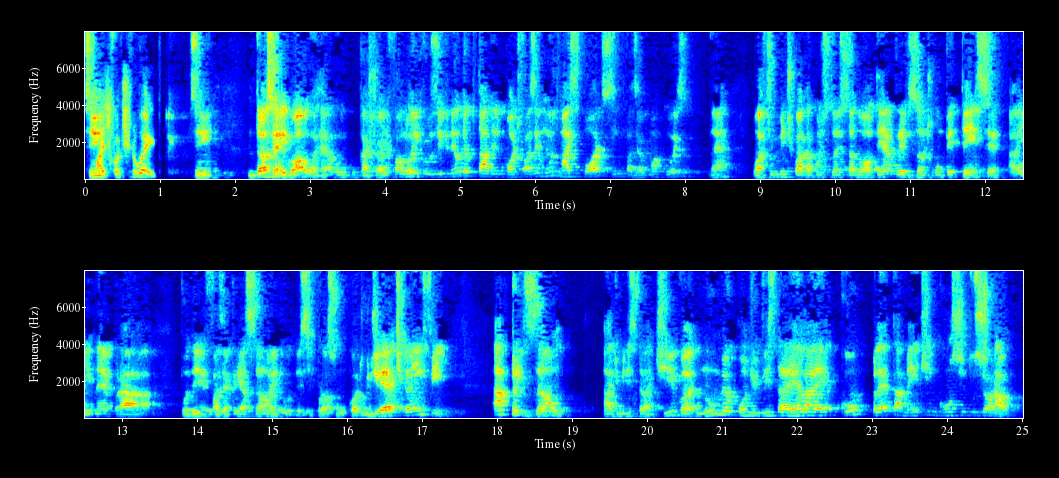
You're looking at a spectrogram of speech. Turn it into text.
Sim. Mas continua aí. Sim. Então, assim, é igual é, o, o Cachorro falou, inclusive nem o deputado ele pode fazer muito, mas pode sim fazer alguma coisa né? O artigo 24 da Constituição Estadual tem a previsão de competência aí, né, para poder fazer a criação aí do, desse próximo Código de Ética, enfim. A prisão administrativa, no meu ponto de vista, ela é completamente inconstitucional.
